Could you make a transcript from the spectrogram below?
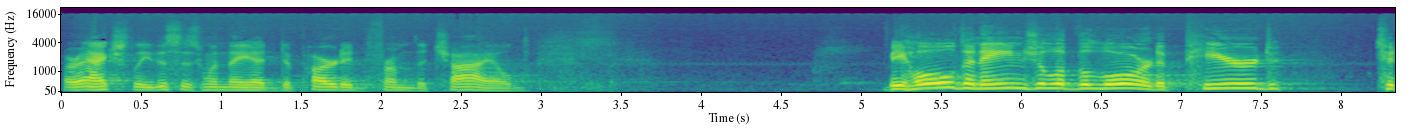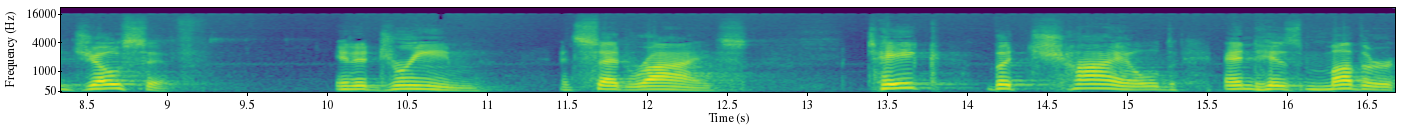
or actually, this is when they had departed from the child. Behold, an angel of the Lord appeared to Joseph in a dream and said, Rise, take the child and his mother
